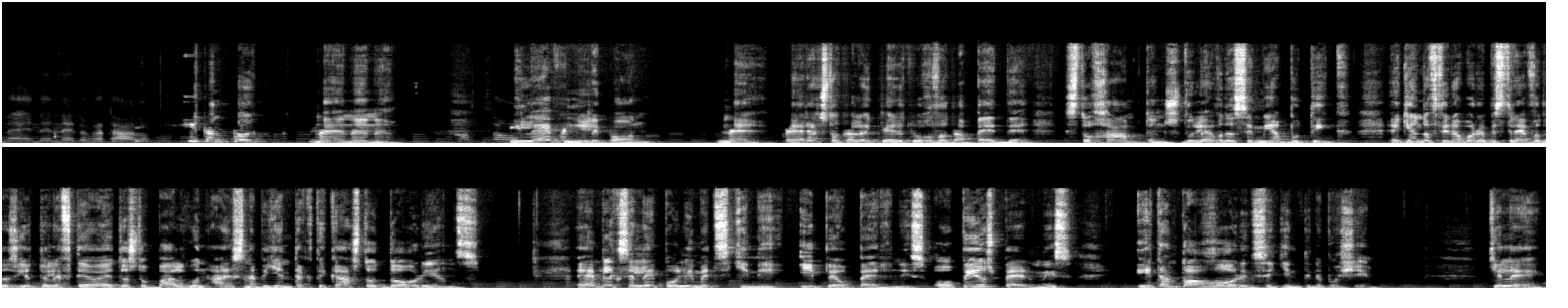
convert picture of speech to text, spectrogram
Ναι, ναι, ναι, το κατάλαβα. Ήταν το... Ναι, ναι, ναι. Καθόλου. Η Λέβιν λοιπόν, ναι, πέρασε το καλοκαίρι του 85 στο Hamptons, δουλεύοντας σε μία μπουτίκ. Εκείνο το φθινόπωρο επιστρέφοντας για το τελευταίο έτος στο Baldwin, άρχισε να πηγαίνει τακτικά στο Dorians. Έμπλεξε, λέει, πολύ με τη σκηνή, είπε ο Πέρνης, ο οποίος Πέρνης ήταν το αγόρι της εκείνη την εποχή. Και λέει,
